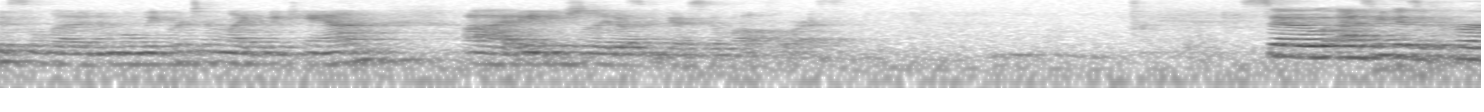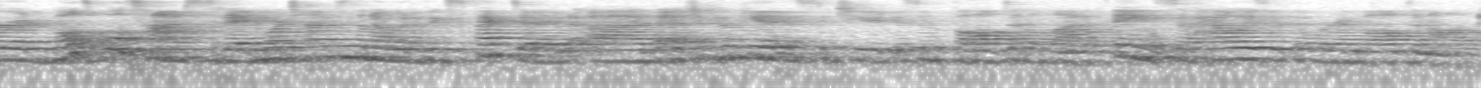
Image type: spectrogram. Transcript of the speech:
this alone, and when we pretend like we can, uh, it usually doesn't go so well for us. So as you guys have heard multiple times today, more times than I would have expected, uh, the Educopia Institute is involved in a lot of things. So how is it that we're involved in all of?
